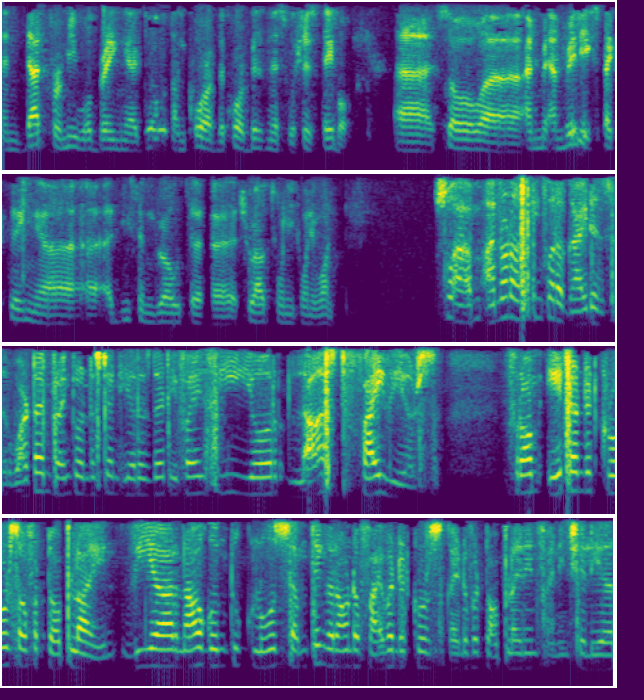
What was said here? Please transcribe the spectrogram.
and that for me will bring uh, growth on core of the core business, which is stable. Uh, so uh, I'm I'm really expecting uh, a decent growth uh, throughout 2021. So I'm, I'm not asking for a guidance, sir. What I'm trying to understand here is that if I see your last five years, from 800 crores of a top line, we are now going to close something around a 500 crores kind of a top line in financial year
